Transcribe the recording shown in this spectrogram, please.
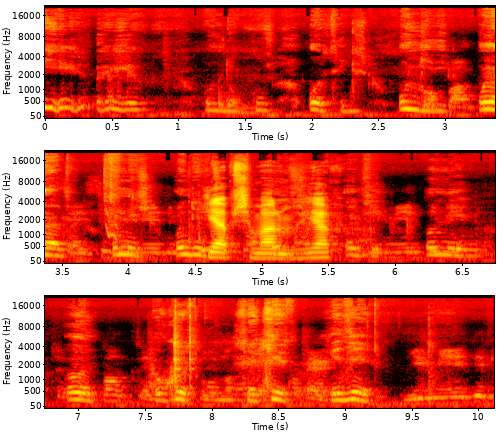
Evet. 19, 18, 17, Toplam 16, sayısı 15, 27. 14, Yap şımarma yap. 12, 11, 10, 9, 8, 7, 27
